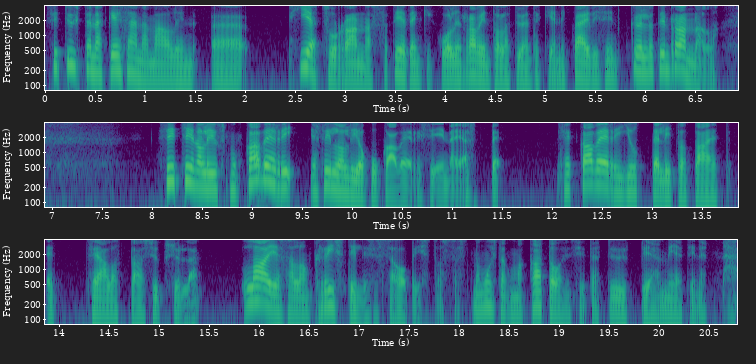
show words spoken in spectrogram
Sitten yhtenä kesänä mä olin ö, Hietsun rannassa, tietenkin kun olin ravintolatyöntekijä, niin päivisin köllötin rannalla. Sitten siinä oli yksi mun kaveri ja sillä oli joku kaveri siinä ja sitten se kaveri jutteli, tota, että, että se aloittaa syksyllä Laajasalon kristillisessä opistossa. Sitten mä muistan, kun mä katoin sitä tyyppiä ja mietin, että, mä,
